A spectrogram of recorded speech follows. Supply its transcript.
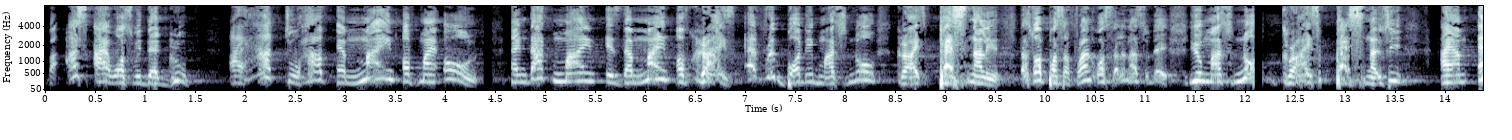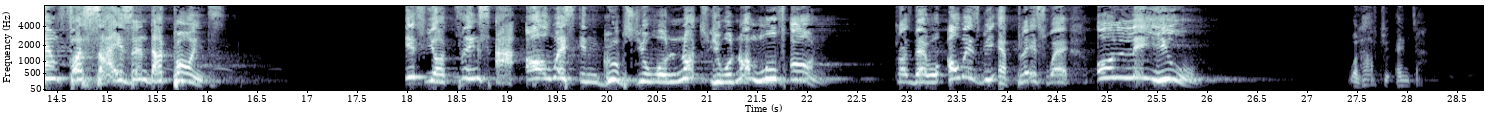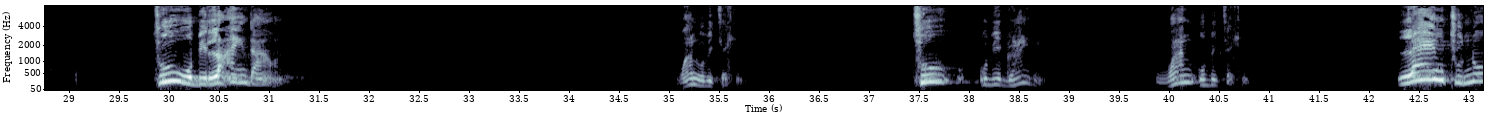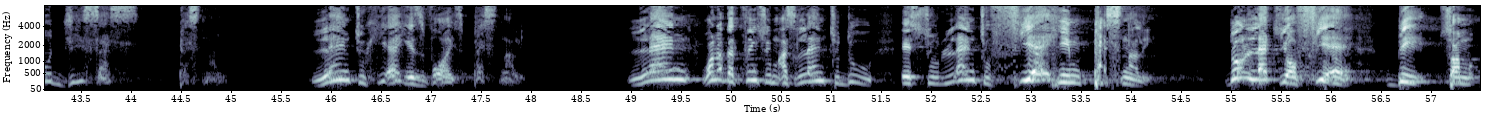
But as I was with the group, I had to have a mind of my own. And that mind is the mind of Christ. Everybody must know Christ personally. That's what Pastor Frank was telling us today. You must know Christ personally. You See, I am emphasizing that point. If your things are always in groups, you will not, you will not move on. Because there will always be a place where only you will have to enter. Two will be lying down. One will be taken. Two will be grinding. One will be taken. Learn to know Jesus personally. Learn to hear his voice personally. Learn, one of the things you must learn to do is to learn to fear Him personally. Don't let your fear be some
